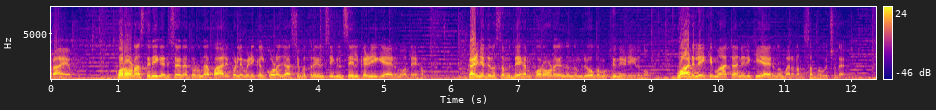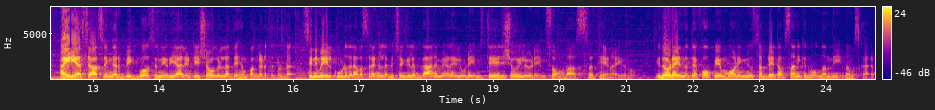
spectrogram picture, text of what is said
പ്രായം. കൊറോണ സ്ഥിരീകരിച്ചതിനെ തുടർന്ന് പാരിപ്പള്ളി മെഡിക്കൽ കോളേജ് ആശുപത്രിയിൽ ചികിത്സയിൽ കഴിയുകയായിരുന്നു അദ്ദേഹം. കഴിഞ്ഞ ദിവസം ഇദ്ദേഹം കൊറോണയിൽ നിന്നും രോഗമുക്തി നേടിയിരുന്നു. വാർഡിലേക്ക് മാറ്റാനിരിക്കെയായിരുന്നു മരണം സംഭവിച്ചത്. Idea Star Singer Big Boss എന്നീ റിയാലിറ്റി ഷോകളിൽ അദ്ദേഹം പങ്കെടുത്തിട്ടുണ്ട്. സിനിമയിൽ കൂടുതൽ അവസരങ്ങൾ ലഭിച്ചെങ്കിലും ഗാനമേളയിലൂടെയും സ്റ്റേജ് ഷോയിലൂടെയും സോമദാസ് ശ്രദ്ധേയനായിരുന്നു. ഇതോടെ ഇന്നത്തെ four P M morning news update അവസാനിക്കുന്നു. നന്ദി നമസ്കാരം.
